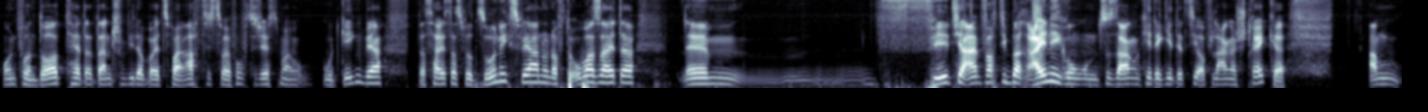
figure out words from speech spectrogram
Und von dort hätte er dann schon wieder bei 2,80, 2,50 erstmal gut Gegenwehr. Das heißt, das wird so nichts werden. Und auf der Oberseite ähm, fehlt hier einfach die Bereinigung, um zu sagen, okay, der geht jetzt hier auf lange Strecke. Am,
